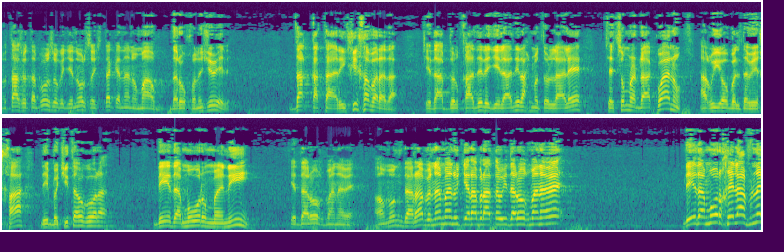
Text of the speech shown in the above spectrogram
نو تاسو تاسو کې چې نور څه شته کنه نو ما دروغ نه شویل دقه تاریخي خبره ده چې د عبد القادر جیلانی رحمت الله علیه چې څومره ډاکوانو هغه یو بل ته وی ښا دی بچی ته وګوره دی د مور منی چې دروغ بنوي او موږ د رب نه منو چې رب راته وی دروغ بنوي دی د مور خلاف نه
